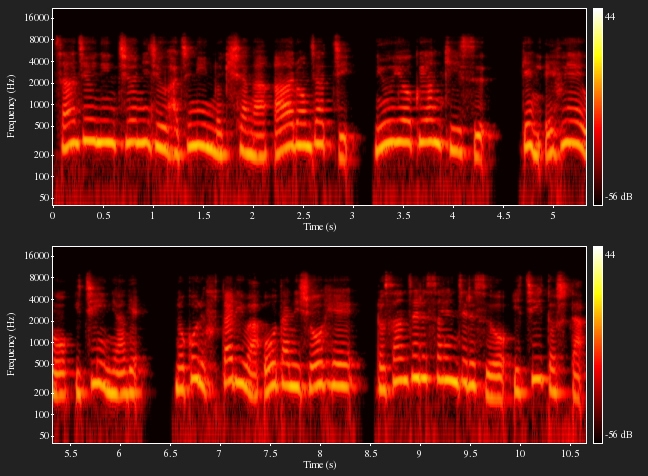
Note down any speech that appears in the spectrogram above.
30人中28人の記者がアーロン・ジャッジ、ニューヨークヤンキース、現 FA を1位に上げ、残る2人は大谷翔平、ロサンゼルス・エンジェルスを1位とした。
